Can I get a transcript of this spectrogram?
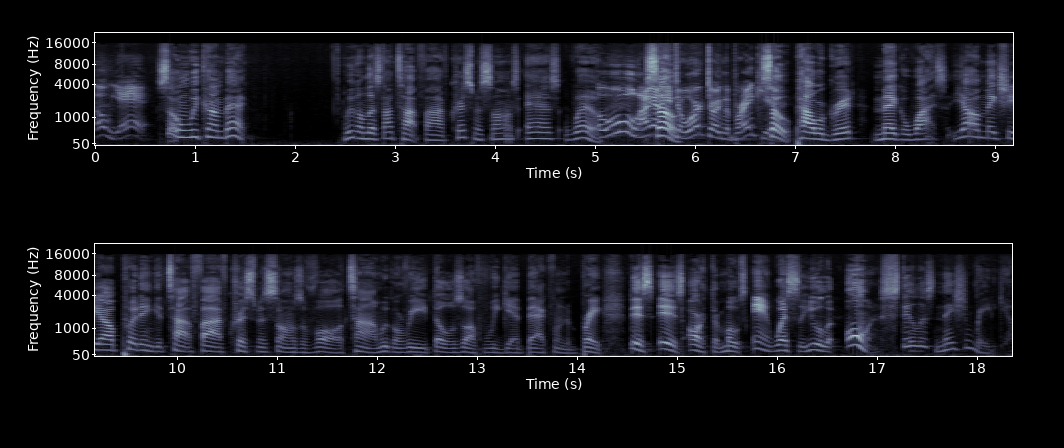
Oh yeah. So when we come back, we're gonna list our top five Christmas songs as well. Oh, I gotta So- get to work during the break here. So, Power Grid, Megawatts, y'all make sure y'all put in your top five Christmas songs of all time. We're going to read those off when we get back from the break. This is Arthur Moats and Wesley Euler on Steelers Nation Radio.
